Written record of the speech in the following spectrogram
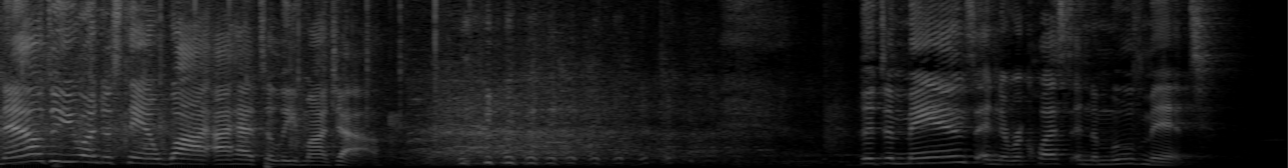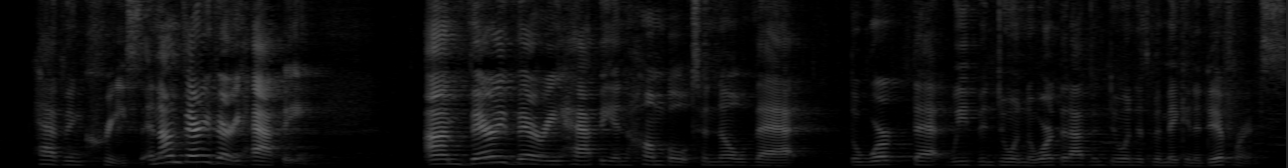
Now do you understand why I had to leave my job? the demands and the requests and the movement have increased. And I'm very, very happy. I'm very, very happy and humbled to know that the work that we've been doing, the work that I've been doing, has been making a difference.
